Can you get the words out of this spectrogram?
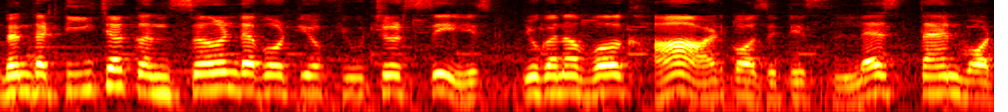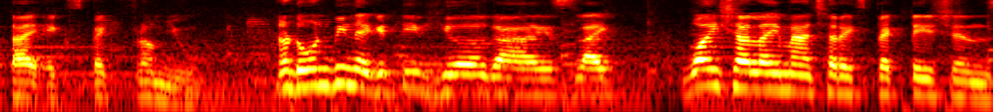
then the teacher concerned about your future says you're gonna work hard cause it is less than what I expect from you. Now don't be negative here guys like why shall I match her expectations?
